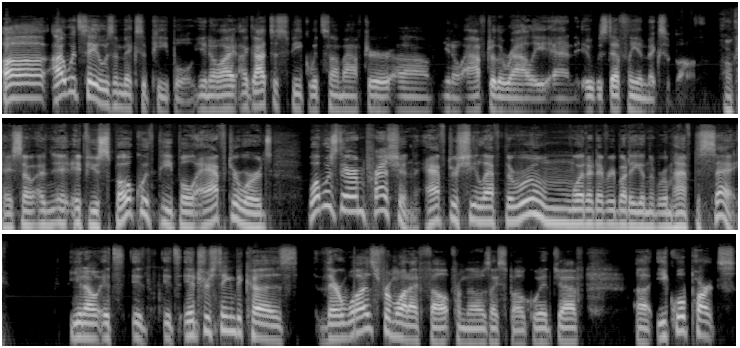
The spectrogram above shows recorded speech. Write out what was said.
Uh, I would say it was a mix of people. You know, I, I got to speak with some after, um, you know, after the rally, and it was definitely a mix of both. Okay, so if you spoke with people afterwards, what was their impression after she left the room? What did everybody in the room have to say? You know, it's it, it's interesting because there was, from what I felt from those I spoke with, Jeff, uh, equal parts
